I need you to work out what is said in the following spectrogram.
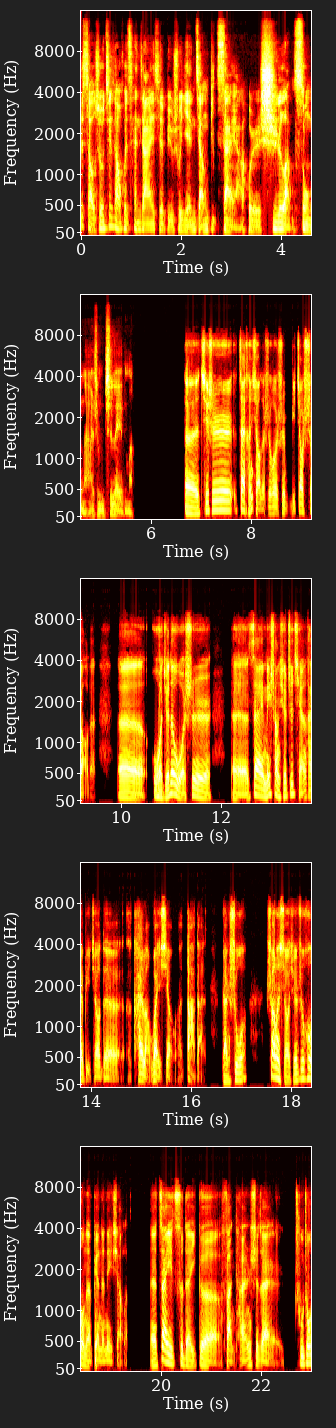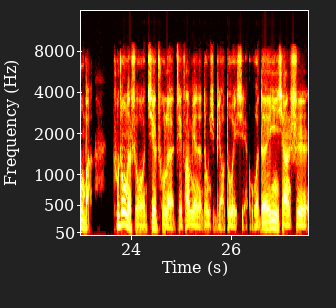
小的时候经常会参加一些，比如说演讲比赛呀，或者诗朗诵啊什么之类的吗？呃，其实，在很小的时候是比较少的。呃，我觉得我是呃在没上学之前还比较的开朗外向啊，大胆敢说。上了小学之后呢，变得内向了。呃，再一次的一个反弹是在。初中吧，初中的时候接触了这方面的东西比较多一些。我的印象是，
